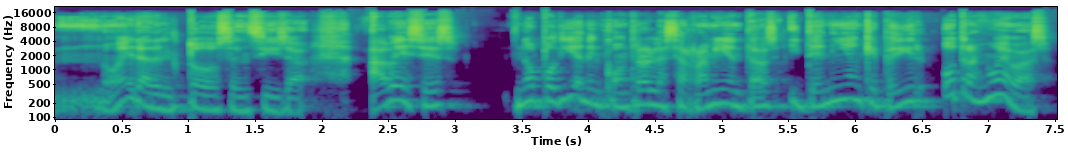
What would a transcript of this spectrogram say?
no era del todo sencilla. A veces no podían encontrar las herramientas y tenían que pedir otras nuevas.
